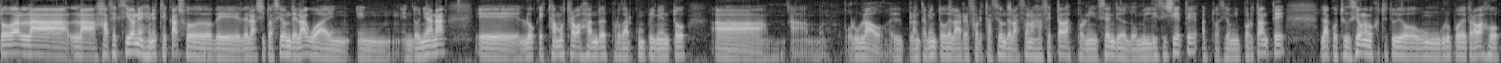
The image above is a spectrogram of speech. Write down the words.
todas las afecciones, en este caso de, la situación del agua en, Doñana, eh, lo que estamos trabajando es por dar cumplimiento a, por un lado, el planteamiento de la reforestación de las zonas afectadas por el incendio del 2017, actuación importante. La Constitución, hemos constituido un grupo de trabajo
